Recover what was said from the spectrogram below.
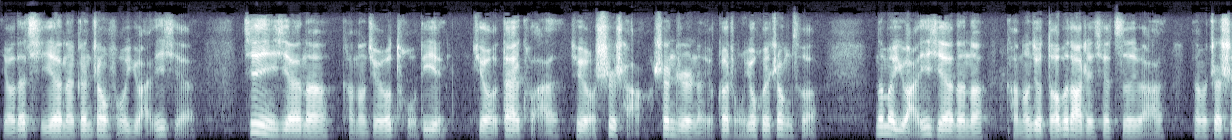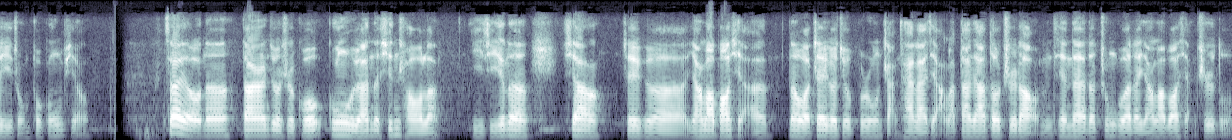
有的企业呢跟政府远一些。近一些呢，可能就有土地，就有贷款，就有市场，甚至呢有各种优惠政策。那么远一些的呢，可能就得不到这些资源。那么这是一种不公平。再有呢，当然就是国公务员的薪酬了。以及呢，像这个养老保险，那我这个就不用展开来讲了。大家都知道我们现在的中国的养老保险制度，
